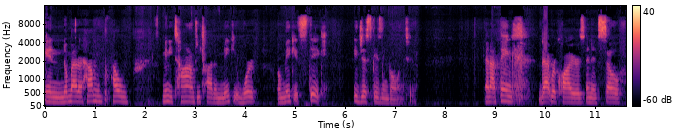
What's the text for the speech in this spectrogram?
And no matter how how many times you try to make it work or make it stick, it just isn't going to. And I think that requires in itself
